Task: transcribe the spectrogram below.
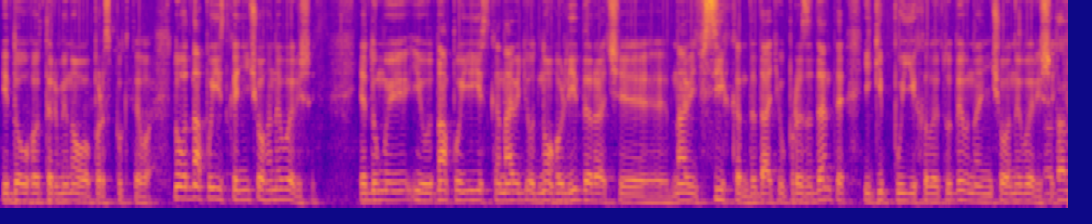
і довготермінова перспектива. Ну, одна поїздка нічого не вирішить. Я думаю, і одна поїздка навіть одного лідера, чи навіть всіх кандидатів у президенти, які б поїхали туди, вона нічого не вирішить. Ну, там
